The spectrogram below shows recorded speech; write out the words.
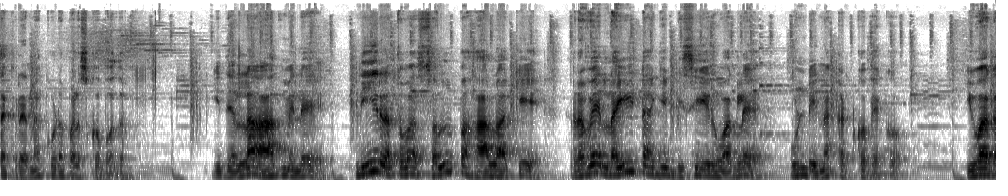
ಸಕ್ಕರೆನ ಕೂಡ ಬಳಸ್ಕೋಬೋದು. ಇದೆಲ್ಲ ಆದಮೇಲೆ ನೀರು ಅಥವಾ ಸ್ವಲ್ಪ ಹಾಲು ಹಾಕಿ ರವೆ ಲೈಟಾಗಿ ಬಿಸಿ ಇರುವಾಗಲೇ ಉಂಡಿನ ಕಟ್ಕೋಬೇಕು. ಇವಾಗ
